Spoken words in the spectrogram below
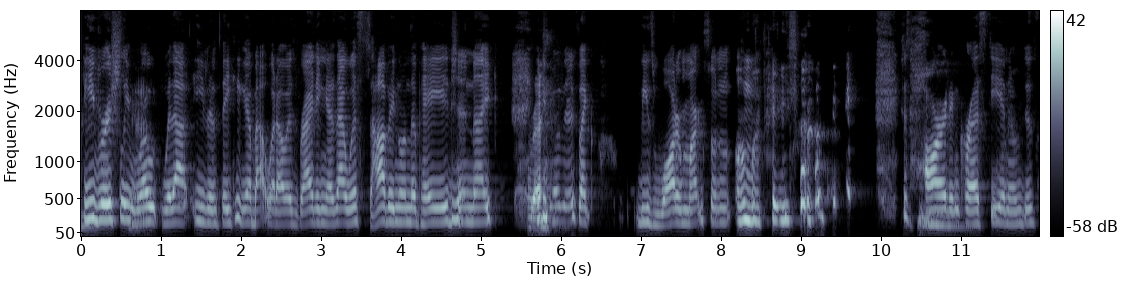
feverishly yeah. wrote without even thinking about what I was writing as I was sobbing on the page. And like, right. you know, there's like these watermarks on, on my page. just hard and crusty. And I'm just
